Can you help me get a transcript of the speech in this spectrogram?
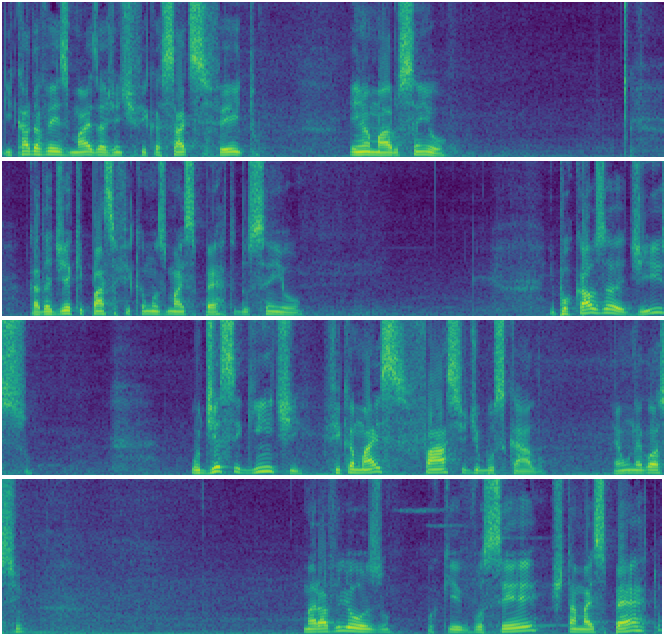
e cada vez mais a gente fica satisfeito em amar o Senhor. Cada dia que passa, ficamos mais perto do Senhor. E por causa disso, o dia seguinte fica mais fácil de buscá-lo. É um negócio maravilhoso, porque você está mais perto,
